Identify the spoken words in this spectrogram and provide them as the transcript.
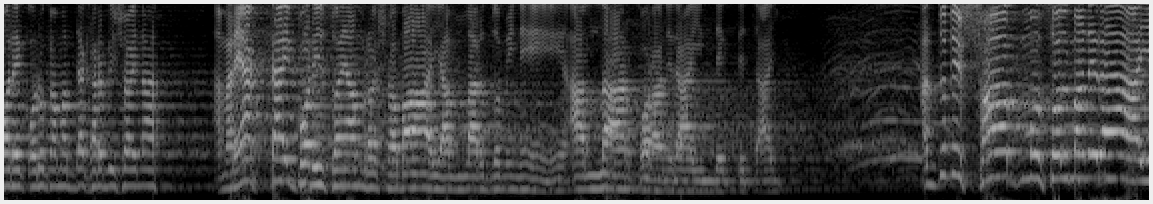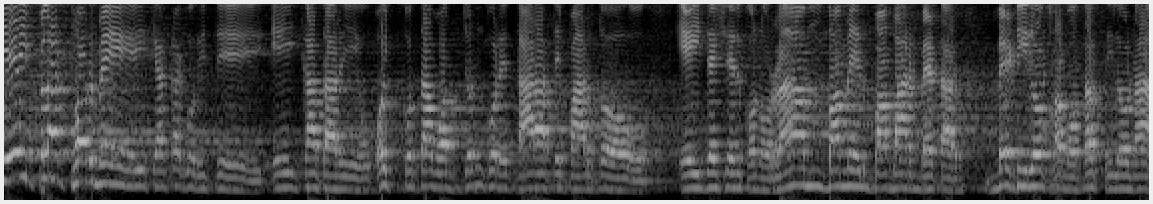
করে করুক আমার দেখার বিষয় না। আমার একটাই পরিচয়, আমরা সবাই আল্লাহর জমিনে, আল্লাহর কোরআনের আইন দেখতে চাই। আর যদি সব মুসলমানেরা এই প্ল্যাটফর্মে এই ক্যাটাগরিতে এই কাতারে ঐক্যতা অর্জন করে দাঁড়াতে পারত, এই দেশের কোন রাম বামের বাবার বেটার, বেটিরও ক্ষমতা ছিল না।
